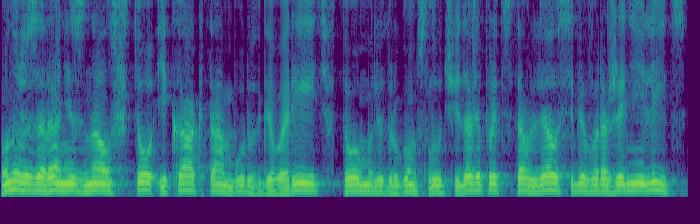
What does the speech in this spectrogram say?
он уже заранее знал, что и как там будут говорить в том или другом случае, даже представлял себе выражение лиц.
